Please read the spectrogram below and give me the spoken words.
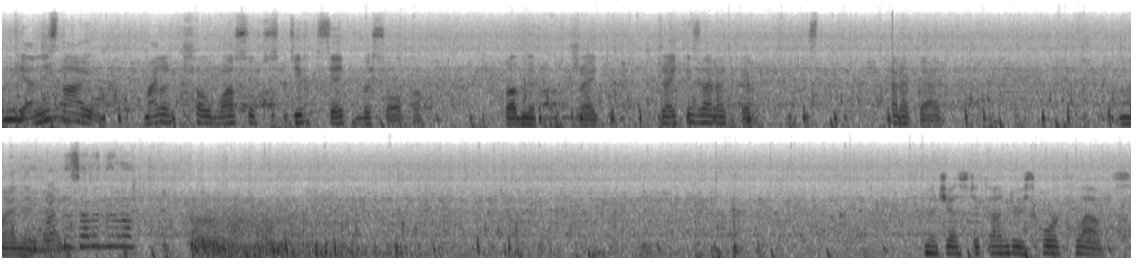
ну я не знаю. У мене що у вас у всіх сеть висока. Кроме Джекі. Джекі зараз ти- зараз 5. У мене У мене зараз не majestic underscore clouds.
